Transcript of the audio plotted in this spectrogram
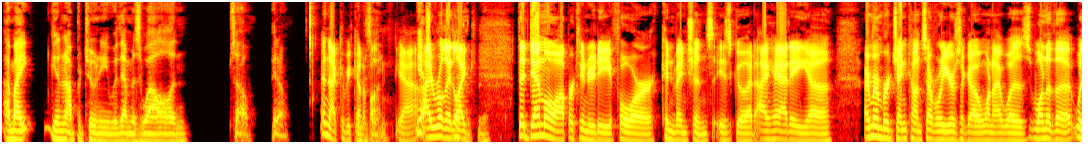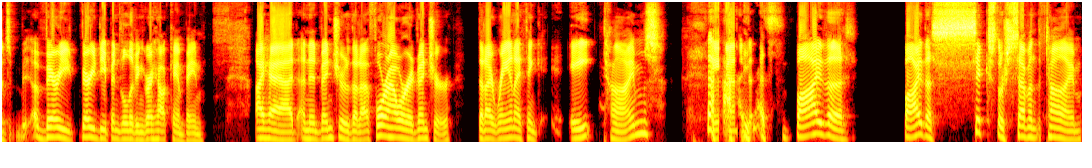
I might get an opportunity with them as well. And so you know, And that could be kind of fun. Yeah, Yeah, I really like the demo opportunity for conventions is good. I had a, uh, I remember Gen Con several years ago when I was one of the, was very, very deep into the Living Greyhawk campaign. I had an adventure that a four hour adventure that I ran, I think eight times. And yes, by the, by the sixth or seventh time,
